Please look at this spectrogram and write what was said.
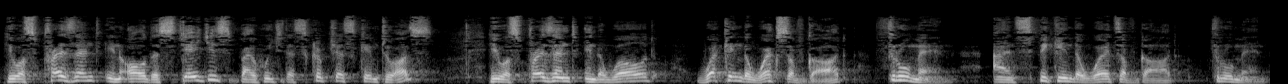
He was present in all the stages by which the scriptures came to us. He was present in the world, working the works of God through men and speaking the words of God through men.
